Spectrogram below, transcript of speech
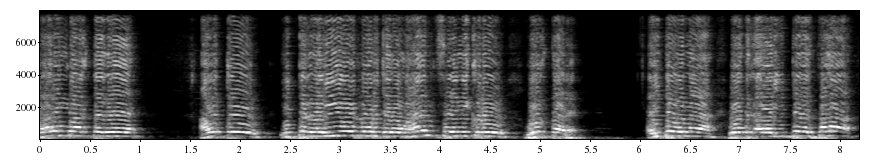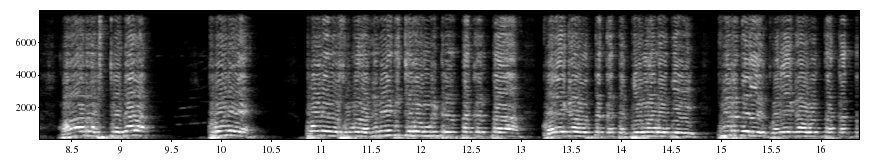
ಪ್ರಾರಂಭ ಆಗ್ತದೆ ಅವತ್ತು ಇಬ್ಬರ ಐನೂರು ಜನ ಮಹಾನ್ ಸೈನಿಕರು ಹೋಗ್ತಾರೆ ಯುದ್ಧವನ್ನ ಯುದ್ಧದ ಸ್ಥಳ ಮಹಾರಾಷ್ಟ್ರದ ಪುಣೆ. ಕೋಣೆ ಸುಮಾರು ಹದಿನೈದು ಕಿಲೋಮೀಟರ್ ಇರ್ತಕ್ಕಂಥ ಕೊರೆಗಾವ್ ಅಂತಕ್ಕಂಥ ಭೀಮಾ ನದಿ ತೀರದಲ್ಲಿ ಕೊರೆಗಾವ್ ಅಂತಕ್ಕಂಥ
